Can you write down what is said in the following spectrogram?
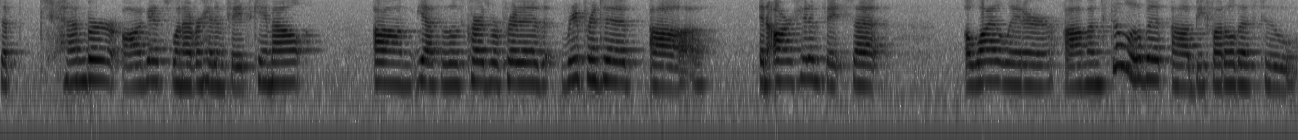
September, August, whenever Hidden Fates came out. Um, yeah, so those cards were printed, reprinted uh, in our Hidden Fate set a while later. Um, I'm still a little bit uh, befuddled as to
